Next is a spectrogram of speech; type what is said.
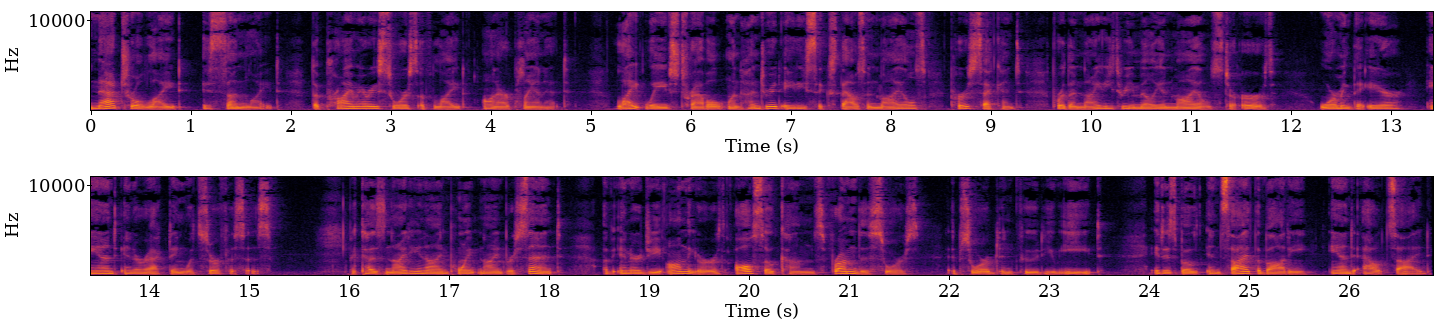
Natural light is sunlight, the primary source of light on our planet. Light waves travel 186,000 miles per second for the 93 million miles to Earth, warming the air and interacting with surfaces. Because 99.9% of energy on the Earth also comes from this source, absorbed in food you eat. It is both inside the body and outside,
